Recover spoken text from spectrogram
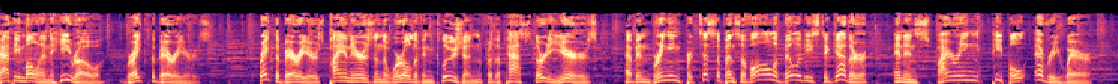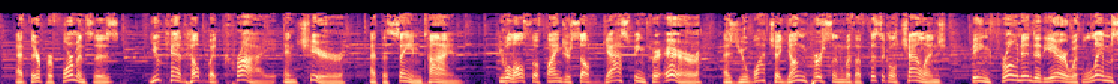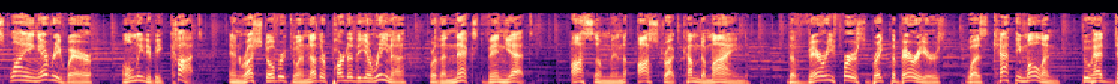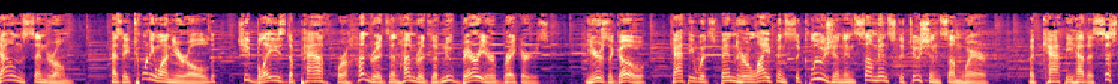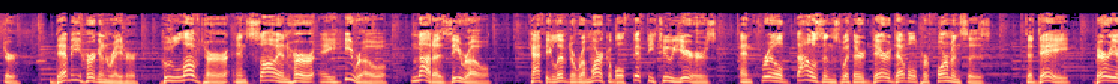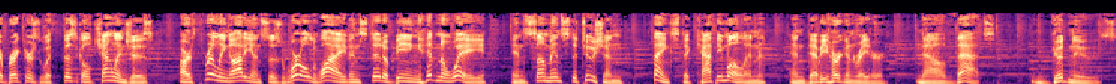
Kathy Mullen, hero, Break the Barriers. Break the Barriers, pioneers in the world of inclusion for the past 30 years, have been bringing participants of all abilities together and inspiring people everywhere. At their performances, you can't help but cry and cheer at the same time. You will also find yourself gasping for air as you watch a young person with a physical challenge being thrown into the air with limbs flying everywhere only to be caught and rushed over to another part of the arena for the next vignette. Awesome and awestruck come to mind. The very first Break the Barriers was Kathy Mullen, who had Down syndrome. As a 21 year old, she blazed a path for hundreds and hundreds of new barrier breakers. Years ago, Kathy would spend her life in seclusion in some institution somewhere. But Kathy had a sister, Debbie Hergenrader, who loved her and saw in her a hero, not a zero. Kathy lived a remarkable 52 years and thrilled thousands with her daredevil performances. Today, barrier breakers with physical challenges are thrilling audiences worldwide instead of being hidden away in some institution thanks to Kathy Mullen and Debbie Hergenrader. Now that's good news.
